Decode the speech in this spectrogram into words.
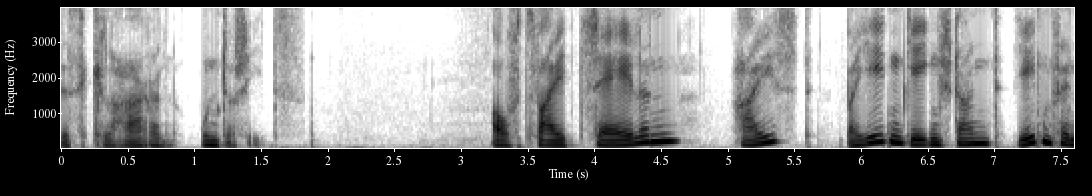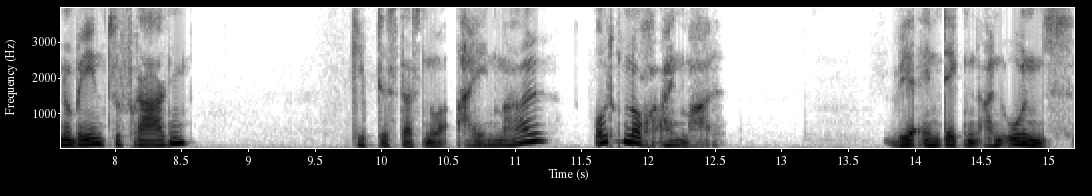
des klaren Unterschieds. Auf zwei zählen heißt, bei jedem Gegenstand, jedem Phänomen zu fragen, gibt es das nur einmal oder noch einmal? Wir entdecken an uns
